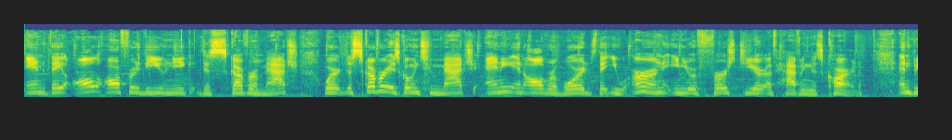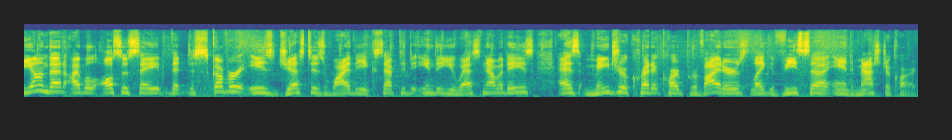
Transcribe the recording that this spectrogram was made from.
And they all offer the unique Discover Match, where Discover is going to match any and all rewards that you earn in your first year of having this card. And beyond that, I will also say that Discover is just as widely accepted in the US nowadays as major credit card providers like Visa and MasterCard.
